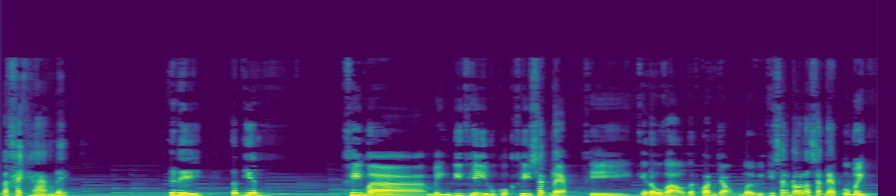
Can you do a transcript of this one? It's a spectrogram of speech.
là khách hàng đấy. Thế thì tất nhiên khi mà mình đi thi một cuộc thi sắc đẹp thì cái đầu vào rất quan trọng bởi vì cái sắc đó là sắc đẹp của mình.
